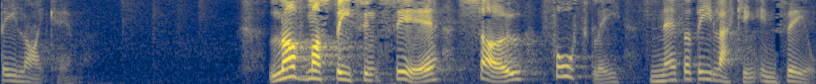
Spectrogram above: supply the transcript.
Be like him. Love must be sincere, so, fourthly, never be lacking in zeal.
